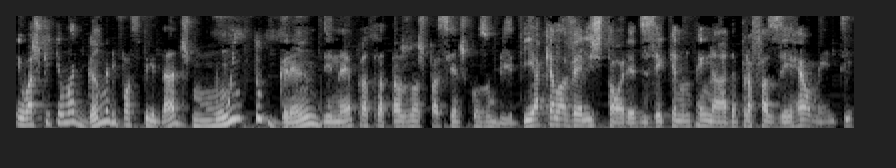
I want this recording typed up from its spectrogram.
eu acho que tem uma gama de possibilidades muito grande, né, para tratar os nossos pacientes com zumbido. E aquela velha história, dizer que não tem nada para fazer realmente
